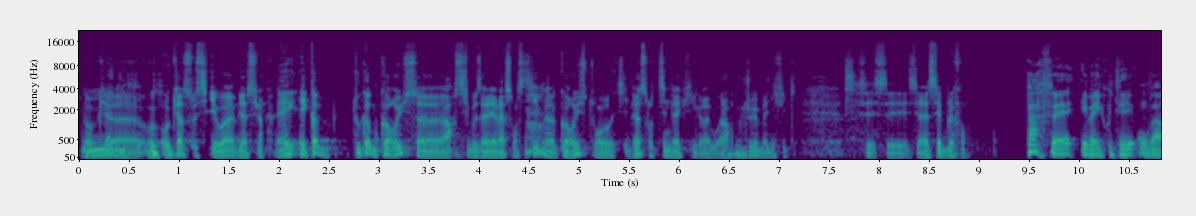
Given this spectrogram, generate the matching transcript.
Donc euh, aucun souci, ouais, bien sûr. Et, comme tout comme Chorus, euh, alors si vous avez la version Steam, oh. Chorus tourne aussi bien sur Steam Deck, figurez-vous. Alors le jeu est magnifique, c'est assez bluffant. Parfait. Eh ben écoutez, on va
